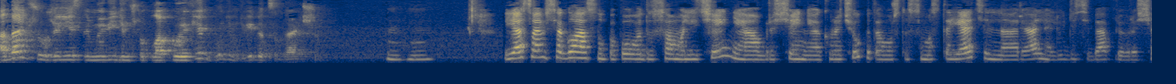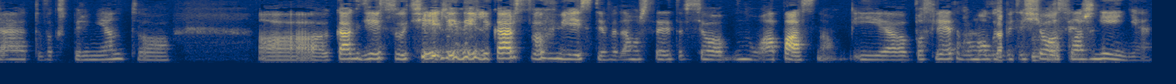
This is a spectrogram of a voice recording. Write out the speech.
А дальше уже, если мы видим, что плохой эффект, будем двигаться дальше. Угу. Я с вами согласна по поводу самолечения, обращения к врачу, потому что самостоятельно реально люди себя превращают в эксперимент, э, э, как действуют те или иные лекарства вместе, потому что это все ну, опасно. И э, после этого могут быть еще осложнения.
